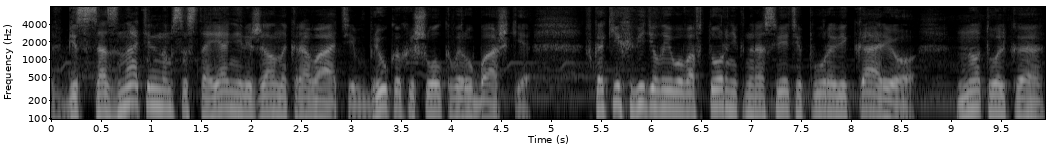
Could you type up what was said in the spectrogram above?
в бессознательном состоянии лежал на кровати, в брюках и шелковой рубашке, в каких видела его во вторник на рассвете Пура Викарио, но только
